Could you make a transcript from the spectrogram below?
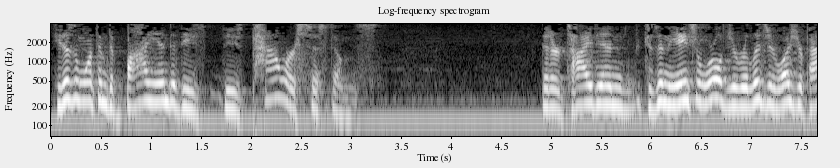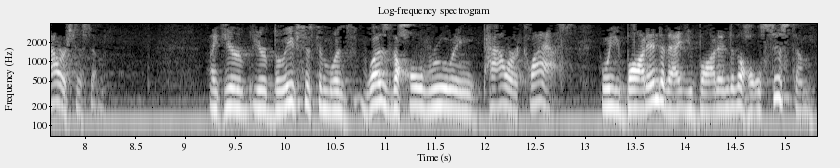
He doesn't want them to buy into these, these power systems that are tied in, because in the ancient world, your religion was your power system. Like your, your belief system was, was the whole ruling power class. And when you bought into that, you bought into the whole system.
